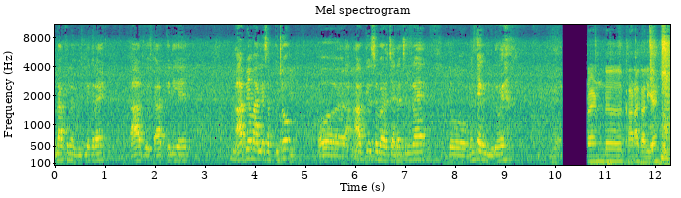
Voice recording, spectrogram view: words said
लाखों में व्यूज़ लेकर आएँ। आप आपके लिए आप भी हमारे लिए सब कुछ हो। और आपके से हमारा चैनल चल रहा है। तो मिलते हैं अगली वीडियो में। फ्रेंड खाना खा लिया है।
